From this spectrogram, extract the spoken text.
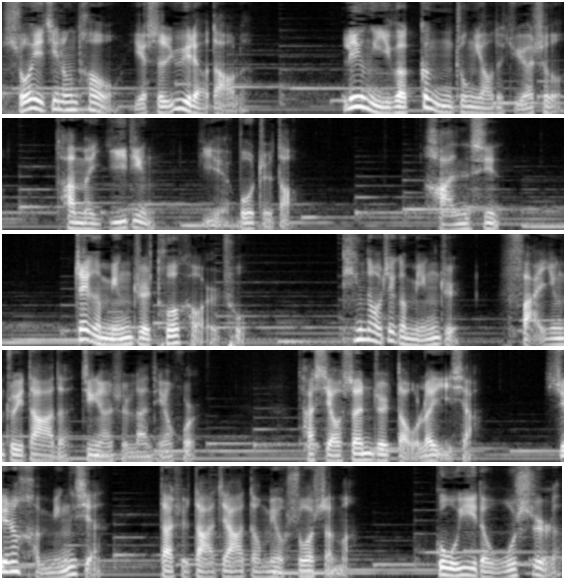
所以金龙透也是预料到了，另一个更重要的角色，他们一定也不知道。韩信这个名字脱口而出，听到这个名字，反应最大的竟然是蓝天慧他小身子抖了一下，虽然很明显，但是大家都没有说什么，故意的无视了。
